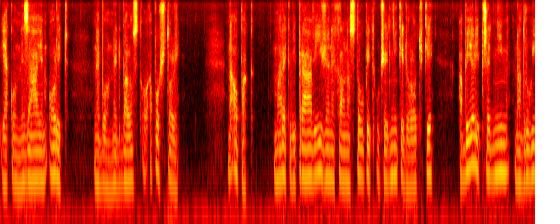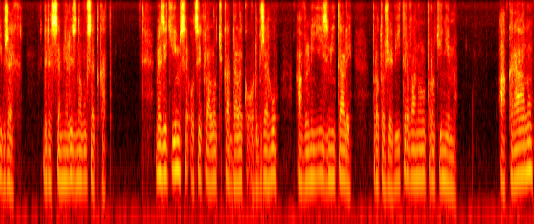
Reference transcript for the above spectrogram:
jako nezájem o lid nebo nedbalost o apoštoly. Naopak, Marek vypráví, že nechal nastoupit učedníky do loďky, aby jeli před ním na druhý břeh, kde se měli znovu setkat. Mezitím se ocitla loďka daleko od břehu a vlny jí zmítali, protože vítr vanul proti nim. A k ránu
